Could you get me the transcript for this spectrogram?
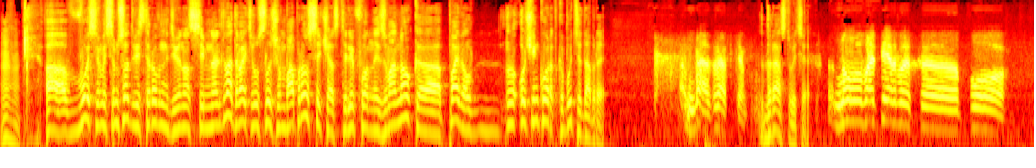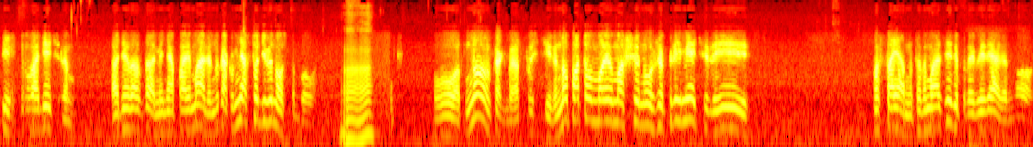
8 800 200 ровно 9702. Давайте услышим вопрос сейчас. Телефонный звонок. А, Павел, ну, очень коротко, будьте добры. Да, здравствуйте. Здравствуйте. Ну, во-первых, э, по водителям. Один раз, да, меня поймали. Ну как, у меня 190 было. Ага. Вот, ну, как бы отпустили. Но потом мою машину уже приметили и постоянно тормозили, проверяли, но,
